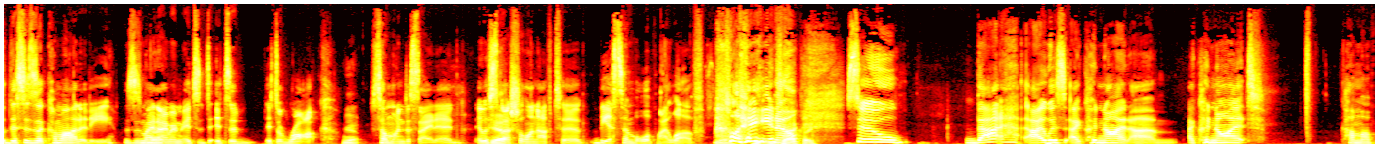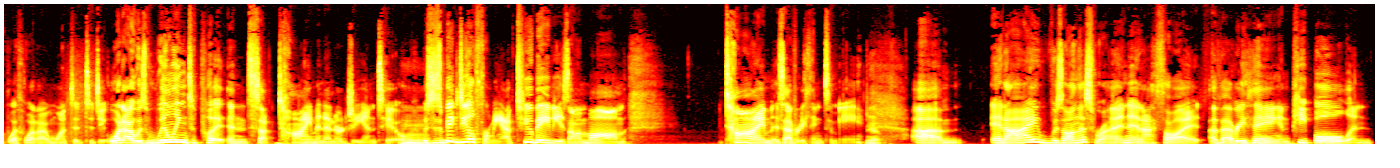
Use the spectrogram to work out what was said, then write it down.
this is a commodity this is my Right. diamond it's it's a it's a rock Yeah. someone decided it was Yeah. special enough to be a symbol of my love Yeah. like, you know exactly. so that i was i could not um i could not come up with what i wanted to do what i was willing to put and suck time and energy into Mm. which is a big deal for me i have two babies i'm a mom time is everything to me Yeah. um and I was on this run and I thought of everything and people and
